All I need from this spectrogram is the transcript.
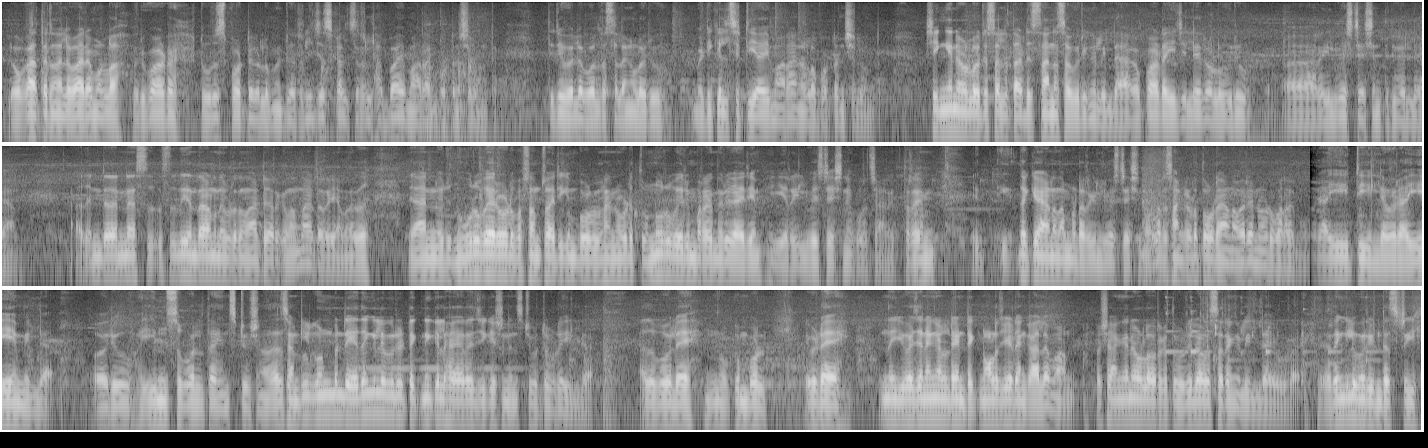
ലോകാത്തര നിലവാരമുള്ള ഒരുപാട് ടൂറിസ്റ്റ് സ്പോട്ടുകളും ഒരു റിലീജിയസ് കൾച്ചറൽ ഹബ്ബായി മാറാൻ പൊട്ടൻഷ്യലുണ്ട് തിരുവല്ല പോലത്തെ സ്ഥലങ്ങളൊരു മെഡിക്കൽ സിറ്റിയായി മാറാനുള്ള പൊട്ടൻഷ്യലുണ്ട് പക്ഷേ ഇങ്ങനെയുള്ള ഒരു സ്ഥലത്ത് അടിസ്ഥാന സൗകര്യങ്ങളില്ല. ആകപ്പാടെ ഈ ജില്ലയിലുള്ള ഒരു റെയിൽവേ സ്റ്റേഷൻ തിരുവല്ലയാണ്. അതിന്റെ തന്നെ സ്ഥിതി എന്താണെന്ന് ഇവിടുത്തെ നാട്ടുകാർക്ക് നന്നായിട്ട് അറിയാം അത് ഞാൻ ഒരു നൂറ് പേരോട് സംസാരിക്കുമ്പോൾ എന്നോട് തൊണ്ണൂറ് പേരും പറയുന്നൊരു കാര്യം ഈ റെയിൽവേ സ്റ്റേഷനെ കുറിച്ചാണ്. ഇത്രയും ഇതൊക്കെയാണ് നമ്മുടെ റെയിൽവേ സ്റ്റേഷൻ. വളരെ സങ്കടത്തോടെയാണ് അവരെന്നോട് പറയുന്നത്. ഒരു ഐ ഐ ടി ഇല്ല ഒരു ഐ എ ഇല്ല ഒരു എയിംസ് പോലത്തെ ഇൻസ്റ്റിറ്റ്യൂഷൻ. അതായത് സെൻട്രൽ ഗവൺമെന്റ് ഏതെങ്കിലും ഒരു ടെക്നിക്കൽ ഹയർ എഡ്യൂക്കേഷൻ ഇൻസ്റ്റിറ്റ്യൂട്ട് ഇവിടെ ഇല്ല. അതുപോലെ നോക്കുമ്പോൾ ഇവിടെ ഇന്ന് യുവജനങ്ങളുടെയും ടെക്നോളജിയുടെയും കാലമാണ്. പക്ഷേ അങ്ങനെയുള്ളവർക്ക് തൊഴിലവസരങ്ങളില്ല ഇവിടെ. ഏതെങ്കിലും ഒരു ഇൻഡസ്ട്രി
